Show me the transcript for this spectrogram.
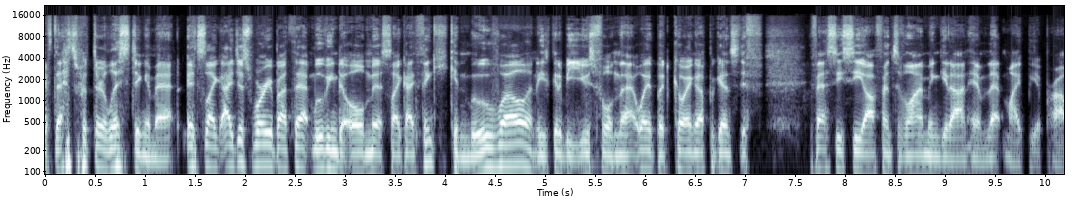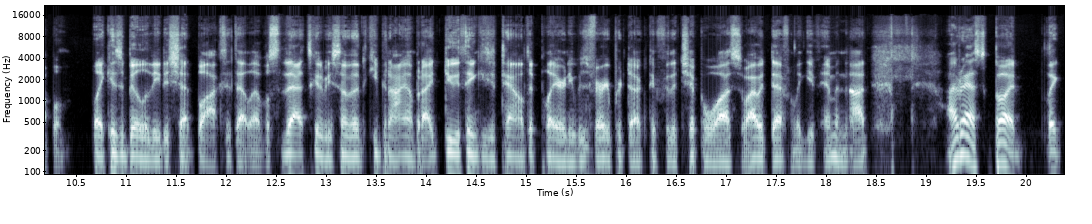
if that's what they're listing him at, it's like I just worry about that moving to Ole Miss. Like I think he can move well and he's going to be useful in that way, but going up against if if SEC offensive linemen get on him, that might be a problem. Like his ability to shed blocks at that level. So that's going to be something to keep an eye on. But I do think he's a talented player and he was very productive for the Chippewas. So I would definitely give him a nod. I would ask Bud, like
